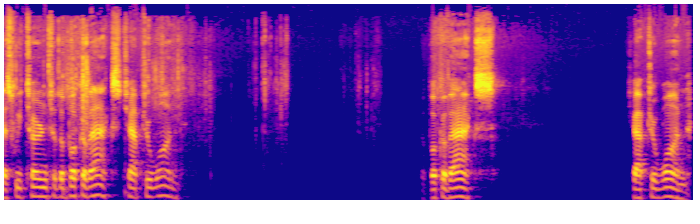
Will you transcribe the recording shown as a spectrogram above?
as we turn to the book of Acts, chapter 1. The book of Acts, chapter 1.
